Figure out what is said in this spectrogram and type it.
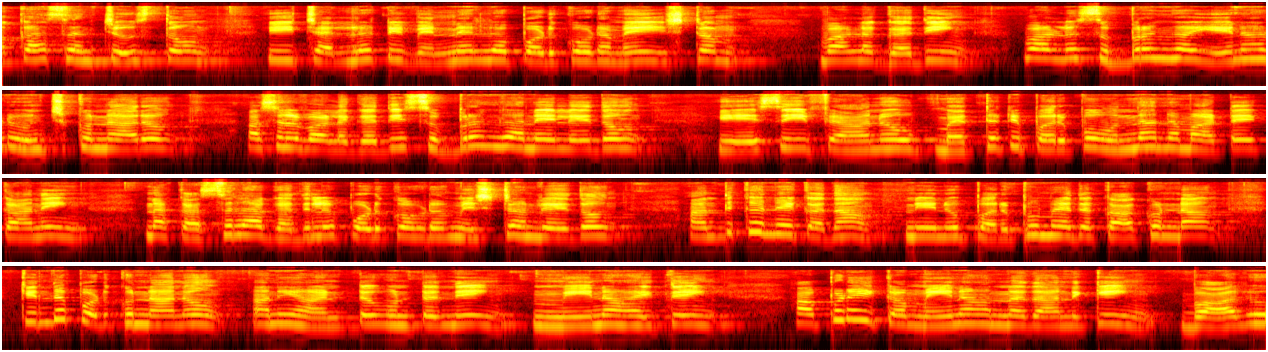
ఆకాశం చూస్తూ ఈ చల్లటి వెన్నెల్లో పడుకోవడమే ఇష్టం. వాళ్ళ గది వాళ్ళు శుభ్రంగా ఏనాడు ఉంచుకున్నారో. అసలు వాళ్ళ గది శుభ్రంగానే లేదు. ఏసీ ఫ్యాను మెత్తటి పరుపు ఉందన్నమాటే కానీ నాకు అసలు ఆ గదిలో పడుకోవడం ఇష్టం లేదు. అందుకనే కదా నేను పరుపు మీద కాకుండా కింద పడుకున్నాను అని అంటూ ఉంటుంది మీనా అయితే. అప్పుడే ఇక మీనా అన్నదానికి బాలు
